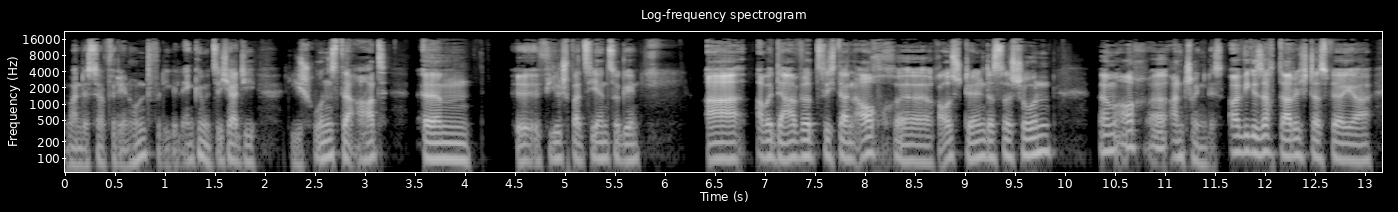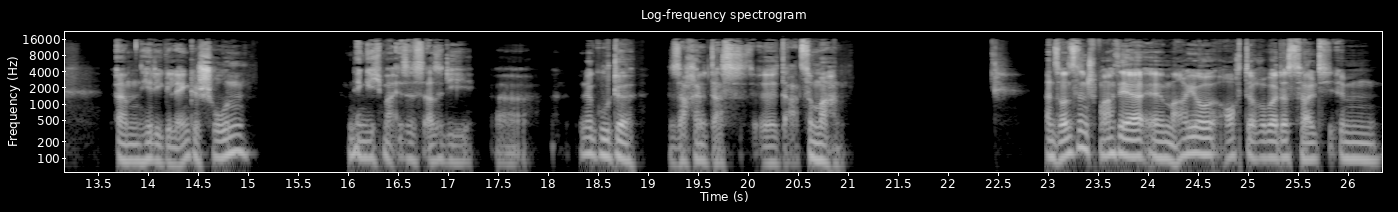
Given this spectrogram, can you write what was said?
Man ist ja für den Hund, für die Gelenke mit Sicherheit die, die schonendste Art, ähm, äh, viel spazieren zu gehen. Äh, aber da wird sich dann auch äh, rausstellen, dass das schon ähm, auch äh, anstrengend ist. Aber wie gesagt, dadurch, dass wir ja ähm, hier die Gelenke schonen, denke ich mal, ist es also die äh, eine gute Sache, das äh, da zu machen. Ansonsten sprach der Mario auch darüber, dass halt im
